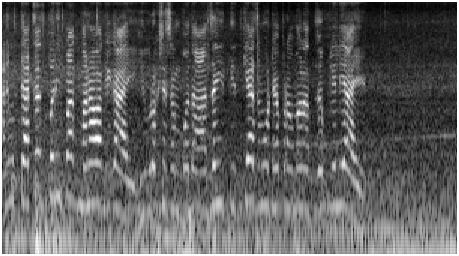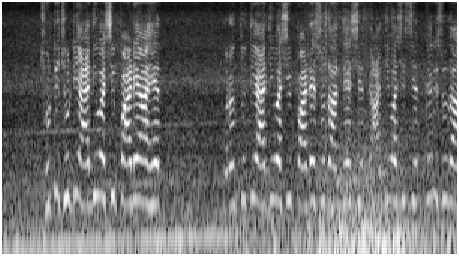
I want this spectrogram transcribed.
आणि मग त्याचाच परिपाक म्हणावा की काय? ही वृक्षसंपदा आजही तितक्याच मोठ्या प्रमाणात जपलेली आहे. छोटी छोटी आदिवासी पाडे आहेत. परंतु ती आदिवासी पाडेसुद्धा ते शेत आदिवासी शेतकरीसुद्धा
